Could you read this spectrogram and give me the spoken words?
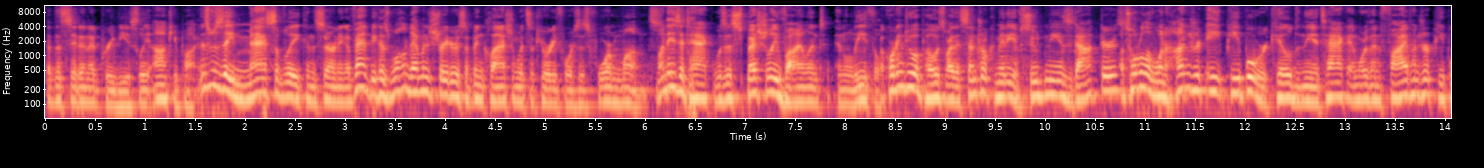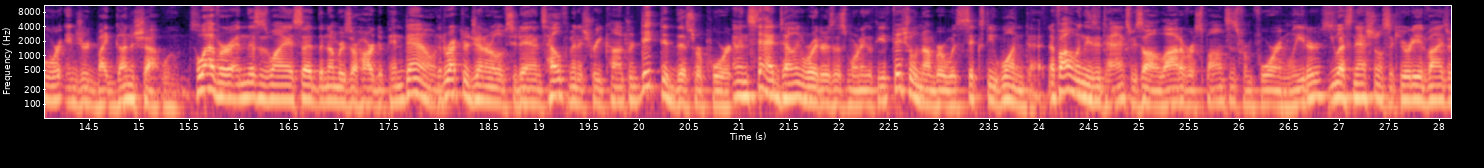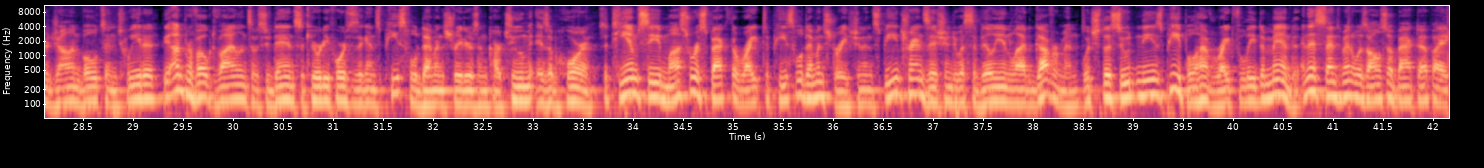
that the sit in had previously occupied. This was a massively concerning event because while demonstrators have been clashing with security forces for months, Monday's attack was especially violent and lethal. According to a post by the Central Committee of Sudanese Doctors, a total of 108 people were killed in the attack and more than 500 people were injured by gunshot wounds. However, and this is why I said the numbers are hard to pin down, the Director General of Sudan's Health Ministry contradicted this report and instead telling Reuters this morning that the official number was 61 dead. Now, following these attacks, we saw a lot of responses from foreign leaders. U.S. National Security Advisor John Bolton tweeted The unprovoked violence of Sudan's security forces against peaceful demonstrators in Khartoum is abhorrent. The TMC must respect the right to peaceful demonstration and speed transition to a civilian led government, which the Sudanese people have rightfully demanded. And this sentiment was also backed up by a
